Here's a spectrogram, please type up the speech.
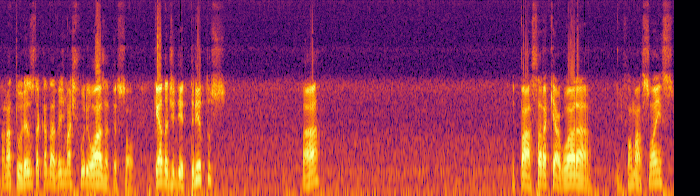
a natureza está cada vez mais furiosa, pessoal. Queda de detritos, tá? E passar aqui agora informações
